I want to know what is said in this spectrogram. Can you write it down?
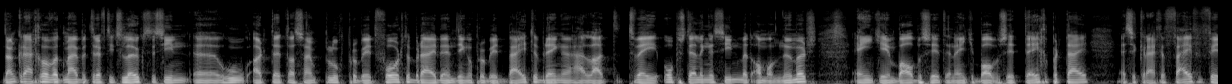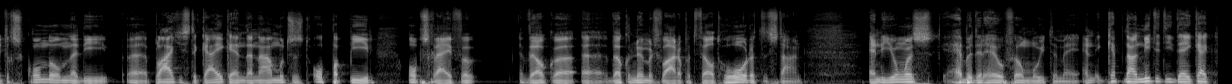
Dan krijgen we wat mij betreft iets leuks te zien. Uh, hoe Arteta zijn ploeg probeert voor te bereiden en dingen probeert bij te brengen. Hij laat twee opstellingen zien met allemaal nummers. Eentje in balbezit en eentje balbezit tegenpartij. En ze krijgen 45 seconden om naar die uh, plaatjes te kijken. En daarna moeten ze het op papier opschrijven welke, uh, welke nummers waar op het veld horen te staan. En de jongens hebben er heel veel moeite mee. En ik heb nou niet het idee, kijk,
